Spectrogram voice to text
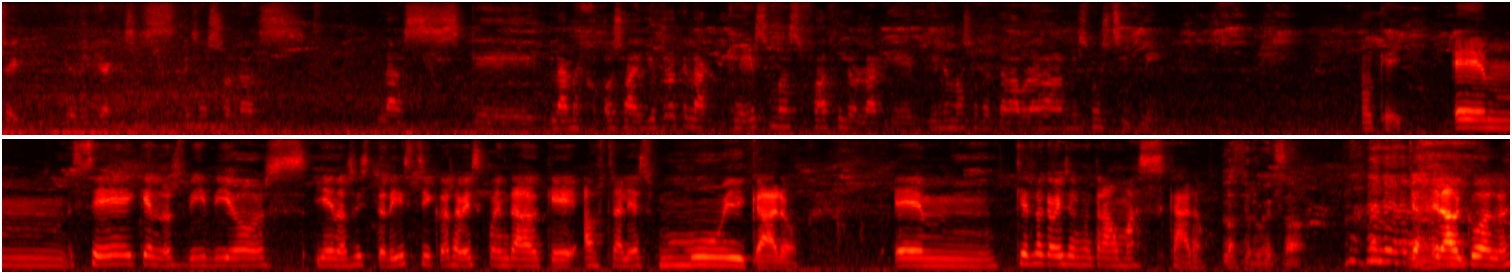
sí, yo diría que esas, esas son las, las que... La o sea, yo creo que la que es más fácil o la que tiene más oferta laboral ahora mismo es Sydney. Ok. Em, sé que en los vídeos y en los historísticos habéis comentado que Australia es muy caro. Em, ¿Qué es lo que habéis encontrado más caro? La cerveza. El alcohol.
